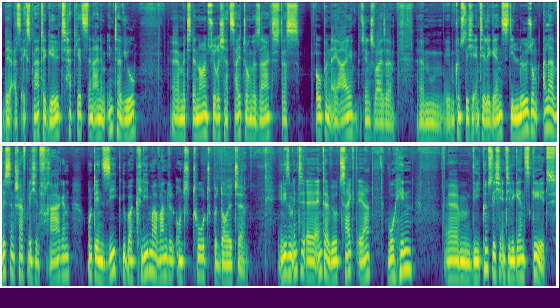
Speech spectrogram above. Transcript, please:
der als Experte gilt, hat jetzt in einem Interview äh, mit der Neuen Züricher Zeitung gesagt, dass OpenAI beziehungsweise ähm, eben künstliche Intelligenz die Lösung aller wissenschaftlichen Fragen und den Sieg über Klimawandel und Tod bedeute. In diesem Inter äh, Interview zeigt er, wohin ähm, die künstliche Intelligenz geht.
